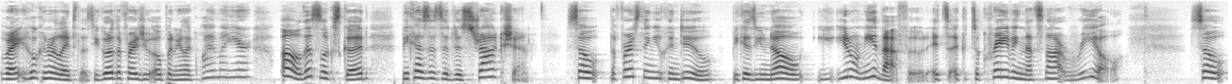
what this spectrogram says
right? Who can relate to this? You go to the fridge, you open, you're like, why am I here? Oh, this looks good because it's a distraction. So the first thing you can do, because you know you, you don't need that food, it's a, it's a craving that's not real. So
